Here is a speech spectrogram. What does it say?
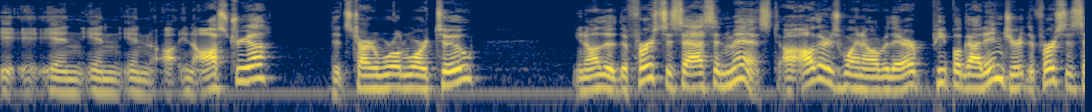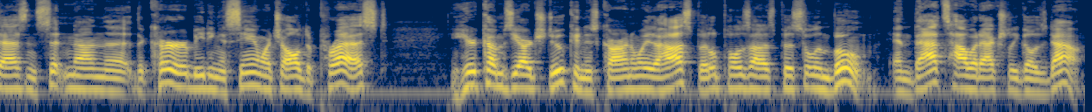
in in in uh, in Austria that started World War II. You know, the, the first assassin missed. Uh, others went over there. People got injured. The first assassin sitting on the, the curb eating a sandwich, all depressed. And here comes the Archduke in his car on the way to the hospital, pulls out his pistol, and boom. And that's how it actually goes down.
